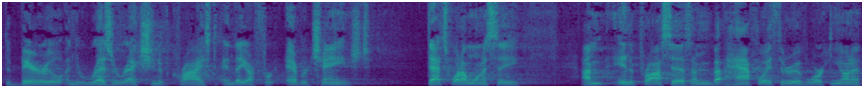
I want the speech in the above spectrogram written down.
the burial, and the resurrection of Christ, and they are forever changed. That's what I want to see. I'm in the process, I'm about halfway through of working on a,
